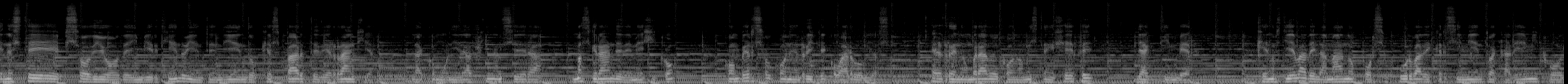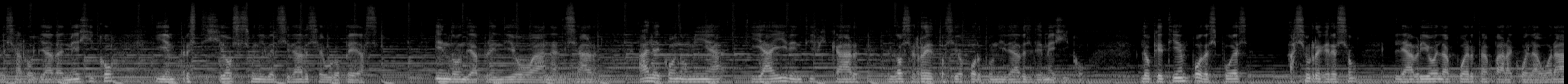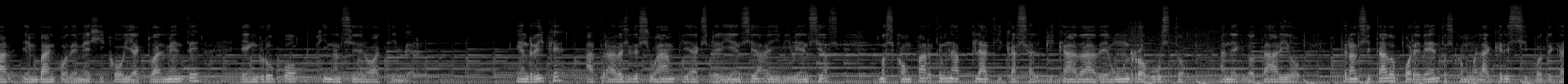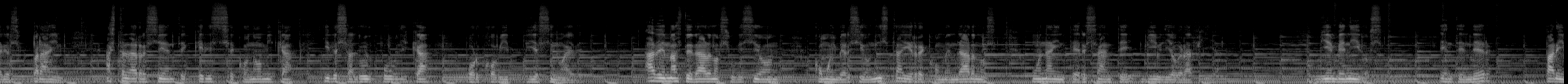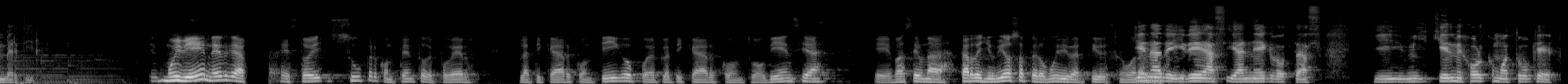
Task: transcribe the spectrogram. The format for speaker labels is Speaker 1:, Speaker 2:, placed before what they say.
Speaker 1: En este episodio de Invirtiendo y Entendiendo, que es parte de Rankia, la comunidad financiera más grande de México, converso con Enrique Covarrubias, el renombrado economista en jefe de Actinver, que nos lleva de la mano por su curva de crecimiento académico desarrollada en México y en prestigiosas universidades europeas, en donde aprendió a analizar a la economía y a identificar los retos y oportunidades de México, lo que tiempo después, a su regreso, le abrió la puerta para colaborar en Banco de México y actualmente en Grupo Financiero Actinver. Enrique, a través de su amplia experiencia y vivencias, nos comparte una plática salpicada de un robusto anecdotario transitado por eventos como la crisis hipotecaria subprime hasta la reciente crisis económica y de salud pública por COVID-19, además de darnos su visión como inversionista y recomendarnos una interesante bibliografía. Bienvenidos. Entender para invertir.
Speaker 2: Muy bien, Edgar. Estoy súper contento de poder platicar contigo, poder platicar con tu audiencia. Eh, va a ser una tarde lluviosa, pero muy divertida.
Speaker 1: Llena de ideas y anécdotas. Y quién mejor como tú que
